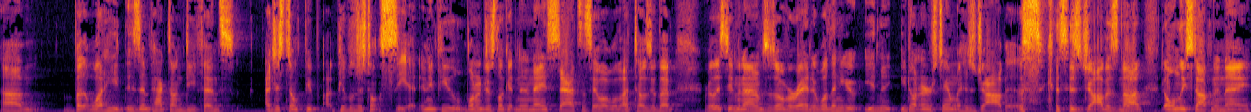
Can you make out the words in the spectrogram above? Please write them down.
Um, but what he his impact on defense, I just don't people people just don't see it. And if you want to just look at Nene's stats and say, well, well, that tells you that really Steven Adams is overrated. Well, then you you you don't understand what his job is because his job is not only stop Nene.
